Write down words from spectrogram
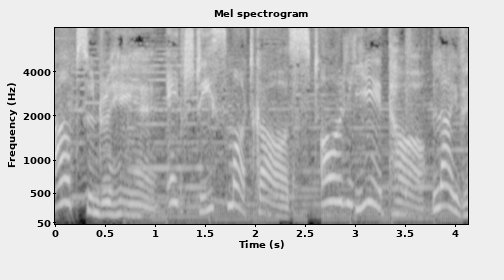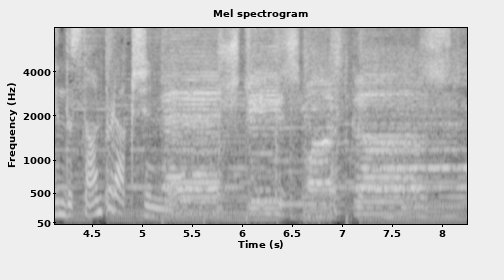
आप सुन रहे हैं एच डी स्मार्ट कास्ट और ये था live Hindustan production smart Smartcast.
